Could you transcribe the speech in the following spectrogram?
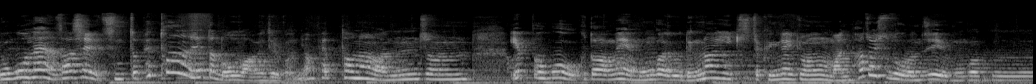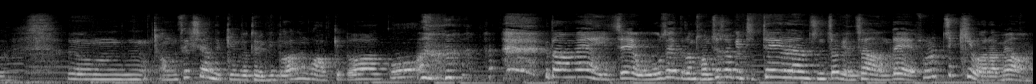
요거는 사실 진짜 패턴은 일단 너무 마음에 들거든요. 패턴은 완전 예쁘고 그다음에 뭔가 이 넥라인이 진짜 굉장히 좀 많이 파져 있어서 그런지 뭔가 그 음, 음, 섹시한 느낌도 들기도 하는 것 같기도 하고 그 다음에 이제 옷의 그런 전체적인 디테일은 진짜 괜찮은데 솔직히 말하면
